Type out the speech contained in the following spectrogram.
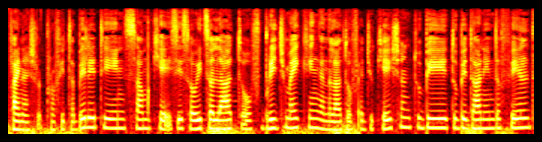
financial profitability in some cases. So it's a lot of bridge making and a lot of education to be to be done in the field.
